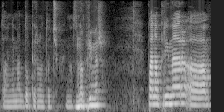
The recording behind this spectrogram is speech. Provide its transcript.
тоа нема допирна точка. Например? Па, например, а,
